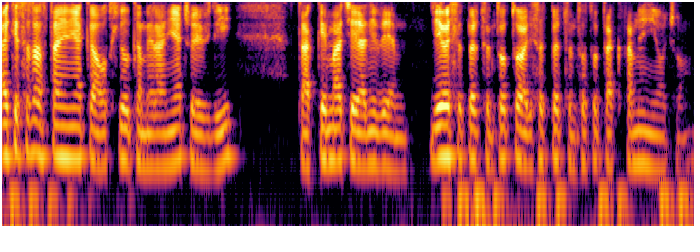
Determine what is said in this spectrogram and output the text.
aj keď sa tam stane nejaká odchýlka merania, čo je vždy, tak keď máte, ja neviem, 90% toto a 10% toto, tak tam není o čom.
